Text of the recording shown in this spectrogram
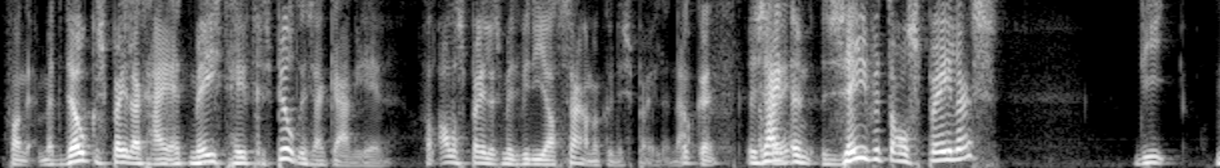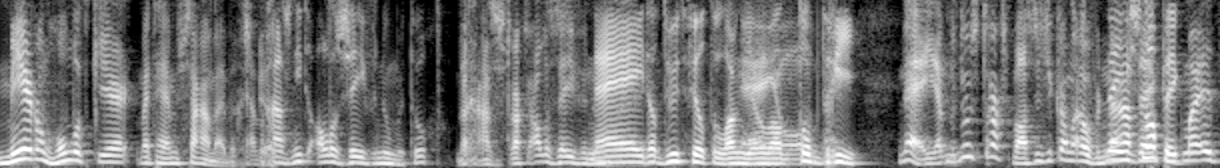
van met welke spelers hij het meest heeft gespeeld in zijn carrière. Van alle spelers met wie hij had samen kunnen spelen. Nou, er zijn een zevental spelers die meer dan 100 keer met hem samen hebben Ja, gespeeld. we gaan ze niet alle zeven noemen, toch? we gaan ze straks alle zeven noemen. Nee, dat duurt veel te lang, Nee, Johan. joh. Top drie. Nee, ja, we doen straks pas, dus je kan erover Nee, nadenken. snap ik, maar het,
